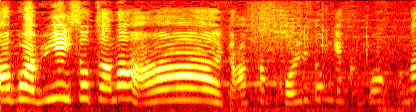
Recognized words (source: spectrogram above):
아 뭐야 위에 있었잖아. 아 아까 걸리던 게 그거였구나.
